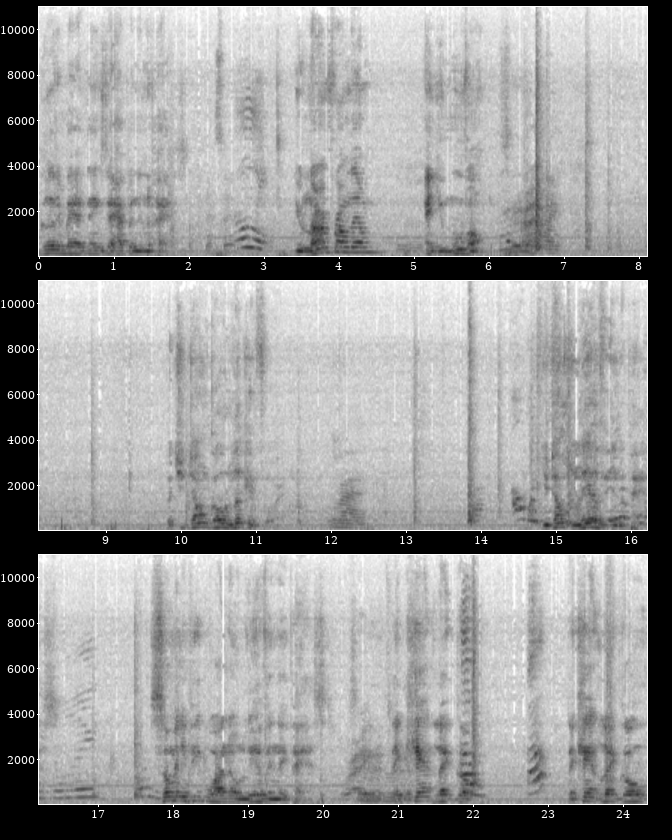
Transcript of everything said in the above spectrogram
good and bad things that happened in the past. That's it. You learn from them and you move on. Say it. Right. But you don't go looking for it. Right. You don't live in the past. So many people I know live in their past. Say. They can't let go. They can't let go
